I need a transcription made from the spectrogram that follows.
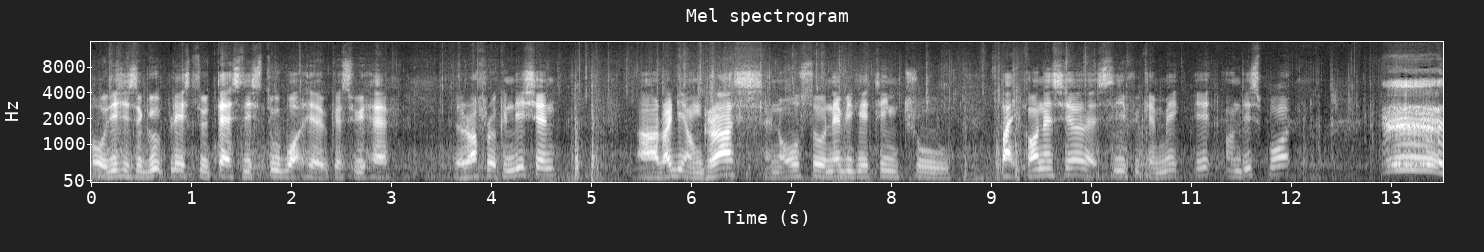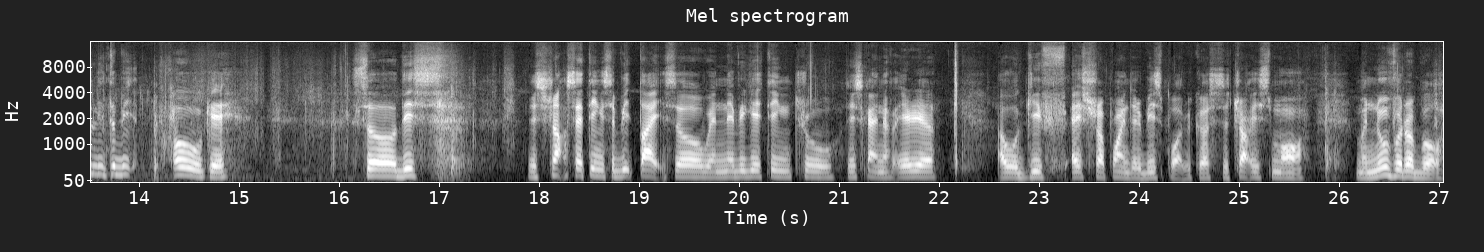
Oh, this is a good place to test this two board here because we have the rough road condition uh, riding on grass and also navigating through tight corners here. Let's see if we can make it on this board. A uh, little bit. Oh, okay. So this this truck setting is a bit tight. So when navigating through this kind of area, I will give extra point to the Beastboard because the truck is more maneuverable.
